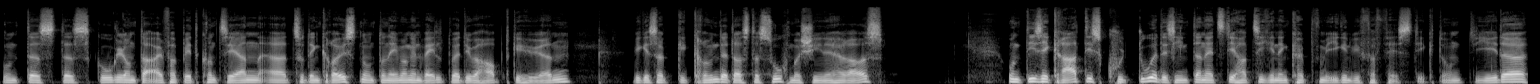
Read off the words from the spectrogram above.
und dass, dass Google und der Alphabet-Konzern äh, zu den größten Unternehmungen weltweit überhaupt gehören. Wie gesagt, gegründet aus der Suchmaschine heraus. Und diese Gratis-Kultur des Internets, die hat sich in den Köpfen irgendwie verfestigt. Und jeder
